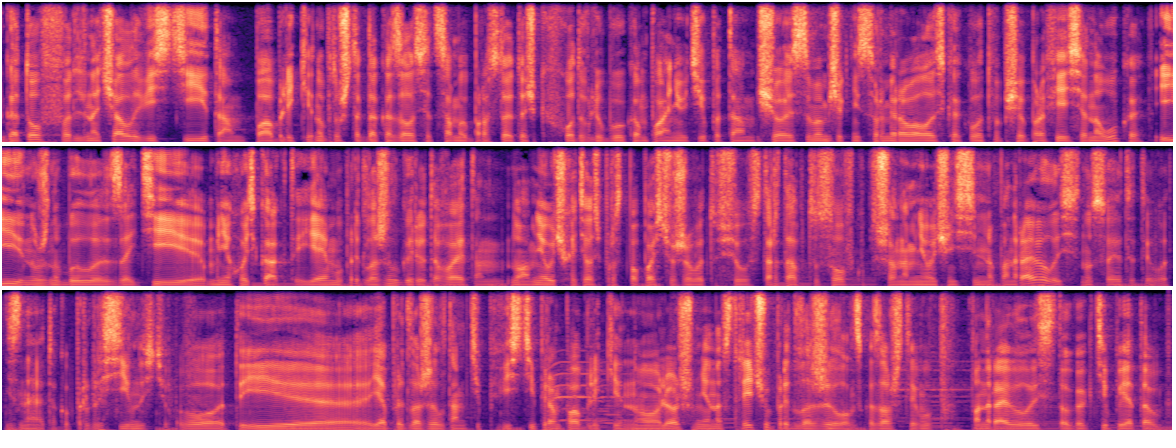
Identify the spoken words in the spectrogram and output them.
готов для начала вести там паблики, ну потому что тогда казалось это самой простой точкой входа в любую компанию, типа там еще СММщик не сформировалась как вот вообще профессия наука, и нужно было зайти мне хоть как-то. Я ему предложил, говорю, давай там, ну, а мне очень хотелось просто попасть уже в эту всю стартап-тусовку, потому что она мне очень сильно понравилась, ну, своей этой вот, не знаю, такой прогрессивностью. Вот, и я предложил там, типа, вести прям паблики, но Леша мне навстречу предложил, он сказал, что ему понравилось то, как, типа, я там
